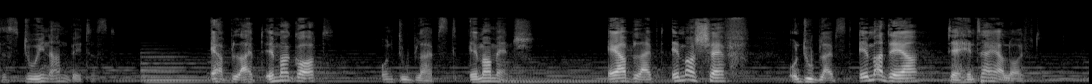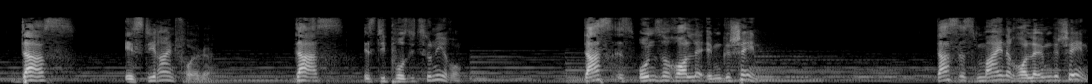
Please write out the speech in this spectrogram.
dass du ihn anbetest. Er bleibt immer Gott und du bleibst immer Mensch. Er bleibt immer Chef und du bleibst immer der, der hinterherläuft. Das ist die Reihenfolge. Das ist die Positionierung. Das ist unsere Rolle im Geschehen. Das ist meine Rolle im Geschehen.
